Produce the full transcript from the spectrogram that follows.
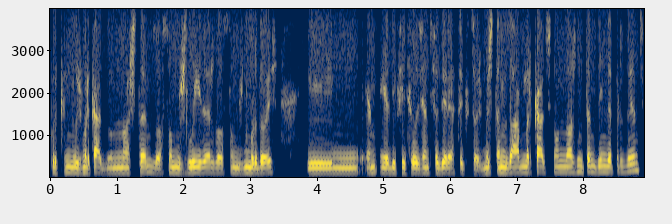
porque nos mercados onde nós estamos, ou somos líderes ou somos número dois, e hum, é, é, difícil a gente fazer essas questões. Mas estamos a mercados onde nós não estamos ainda presentes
